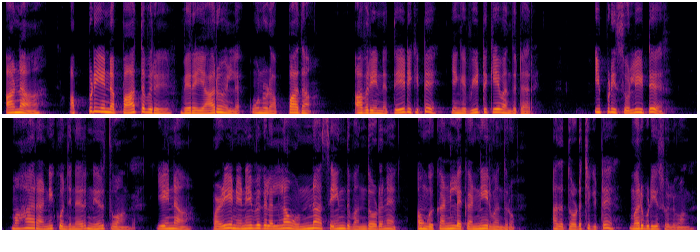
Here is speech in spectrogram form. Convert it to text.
ஆனா அப்படி என்னை பார்த்தவர் வேற யாரும் இல்லை. உன்னோட அப்பா தான். அவர் என்னை தேடிக்கிட்டு எங்கள் வீட்டுக்கே வந்துட்டாரு. இப்படி சொல்லிட்டு மகாராணி கொஞ்ச நேரம் நிறுத்துவாங்க. ஏன்னா பழைய நினைவுகளெல்லாம் ஒன்றா சேர்ந்து வந்த உடனே அவங்க கண்ணில் கண்ணீர் வந்துடும் அதை தொடச்சிக்கிட்டு மறுபடியும் சொல்லுவாங்க.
